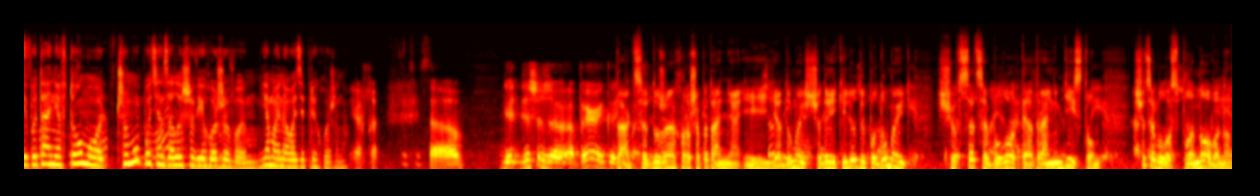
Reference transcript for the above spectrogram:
І питання в тому, чому Путін залишив його живим? Я маю на увазі Пригожина. Так, це дуже хороше питання, і я думаю, що деякі люди подумають, що все це було театральним дійством, що це було сплановано.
